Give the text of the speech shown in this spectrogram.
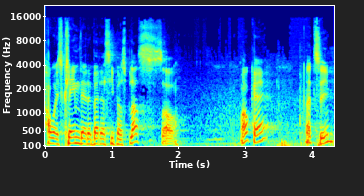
Always claim they're a better C++, so okay, let's see.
